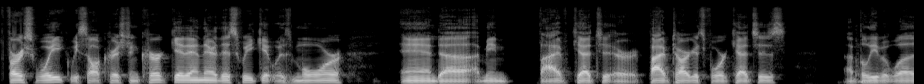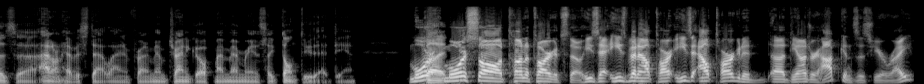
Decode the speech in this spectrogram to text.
First week, we saw Christian Kirk get in there. This week, it was Moore. And uh, I mean, five catches or five targets, four catches, I believe it was. Uh, I don't have a stat line in front of me. I'm trying to go off my memory. And it's like, don't do that, Dan. Moore, but, Moore saw a ton of targets though. He's he's been out tar- he's out targeted uh, DeAndre Hopkins this year, right?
